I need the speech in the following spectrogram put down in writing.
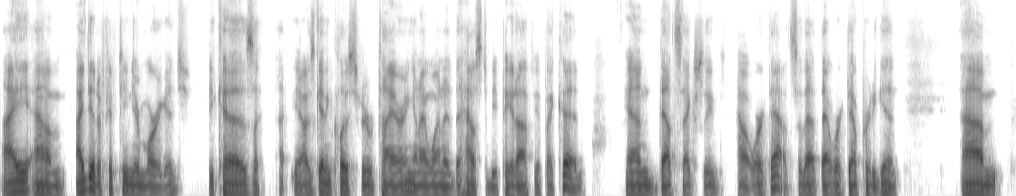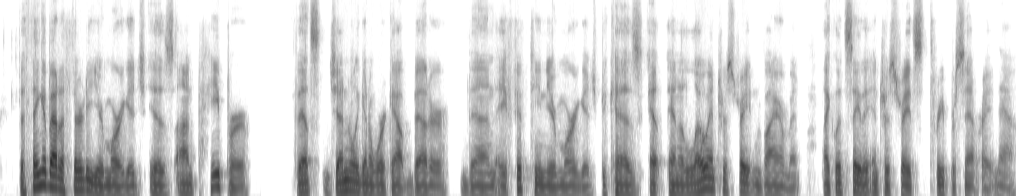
I um, I did a 15 year mortgage, because you know I was getting closer to retiring and I wanted the house to be paid off if I could, and that's actually how it worked out. So that that worked out pretty good. Um, the thing about a 30 year mortgage is on paper that's generally going to work out better than a 15 year mortgage because at, in a low interest rate environment like let's say the interest rate's 3% right now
